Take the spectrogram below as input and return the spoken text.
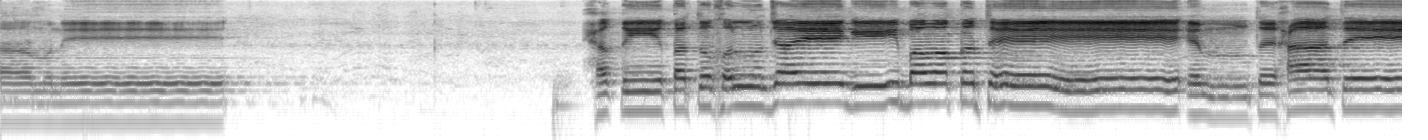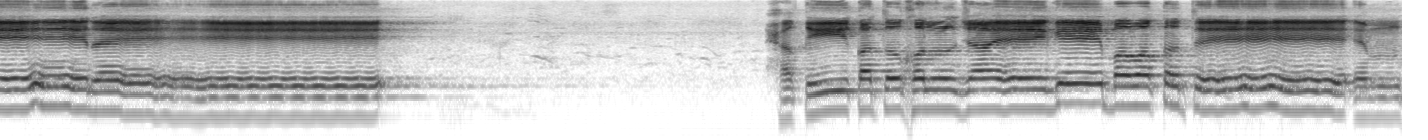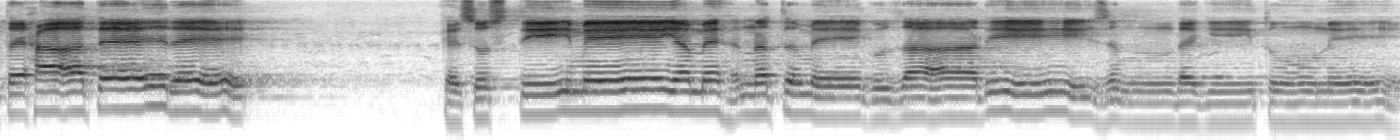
সামনে حقیقت کھل جائے گی بوقت امتحا تیرے حقیقت کھل جائے گے بوقت امتحا تیرے کہ سستی میں یا محنت میں گزاری زندگی تو نے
